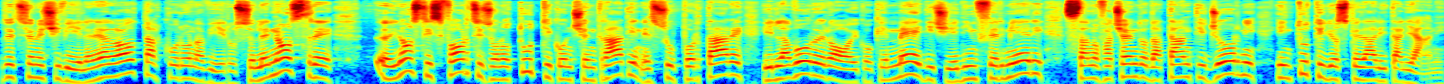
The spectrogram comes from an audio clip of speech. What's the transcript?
protezione civile nella lotta al coronavirus. Le nostre i nostri sforzi sono tutti concentrati nel supportare il lavoro eroico che medici ed infermieri stanno facendo da tanti giorni in tutti gli ospedali italiani.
